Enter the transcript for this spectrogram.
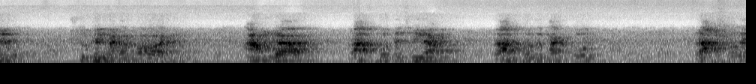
বসে সুখের নাগাল পাওয়ার আগে আমরা রাজপথে ছিলাম, রাজপথে থাকব। রাজপথে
